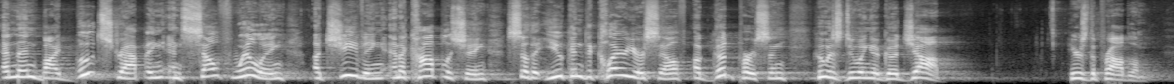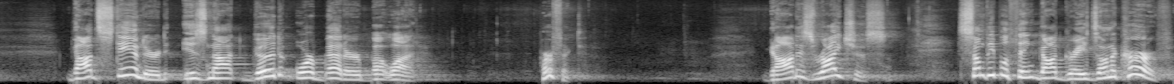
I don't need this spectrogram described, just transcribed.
and then by bootstrapping and self willing, achieving and accomplishing so that you can declare yourself a good person who is doing a good job. Here's the problem God's standard is not good or better, but what? Perfect. God is righteous. Some people think God grades on a curve.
